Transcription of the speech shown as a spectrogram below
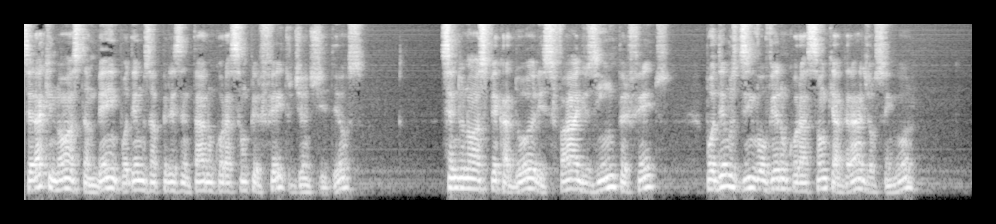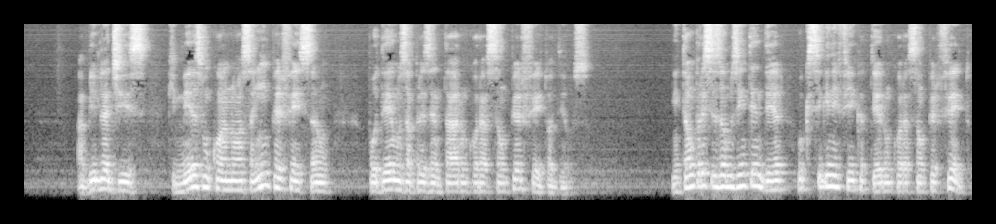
Será que nós também podemos apresentar um coração perfeito diante de Deus? Sendo nós pecadores, falhos e imperfeitos, podemos desenvolver um coração que agrade ao Senhor? A Bíblia diz que, mesmo com a nossa imperfeição, podemos apresentar um coração perfeito a Deus. Então precisamos entender o que significa ter um coração perfeito.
